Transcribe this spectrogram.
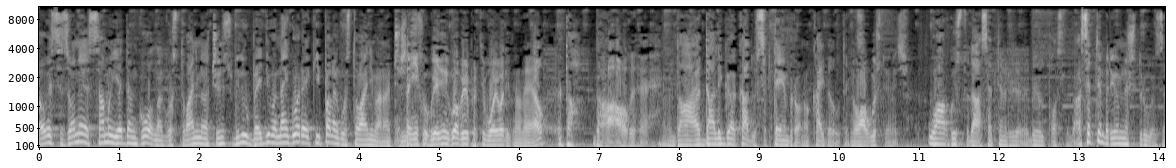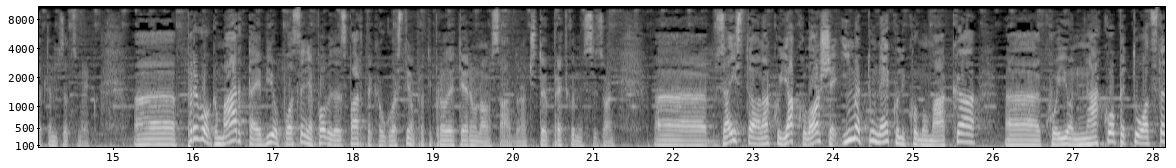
ove sezone je samo jedan gol na gostovanjima znači oni su bili ubedljivo najgore ekipa na gostovanjima znači Šta njihov jedini gol bio protiv Vojvodine, ne, jel? da, da, ovde. da, da li ga kad u septembru ono, kad je bilo utakmica? U avgustu, mislim. U avgustu, da, septembar je bio posle. A septembar imam nešto drugo, zato, zato sam rekao. Uh, 1. marta je bio poslednja pobeda Spartaka u gostima protiv Proletera u Novom Sadu, znači to je prethodne sezone. Uh, zaista onako jako loše, ima tu nekoliko momaka uh, koji onako opet tu odsta,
